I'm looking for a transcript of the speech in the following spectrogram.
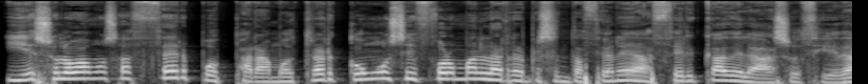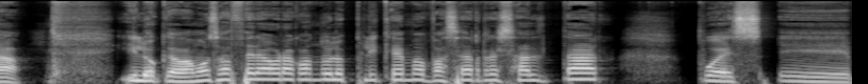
y eso lo vamos a hacer pues, para mostrar cómo se forman las representaciones acerca de la sociedad. Y lo que vamos a hacer ahora cuando lo expliquemos va a ser resaltar pues, eh,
